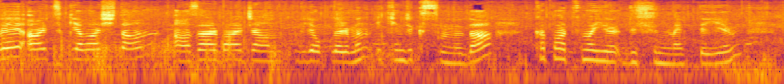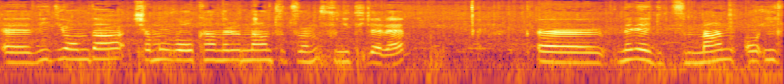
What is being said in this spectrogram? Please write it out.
Ve artık yavaştan Azerbaycan vloglarımın ikinci kısmını da kapatmayı düşünmekteyim. Ee, videomda çamur volkanlarından tutun funikülere. Ee, nereye gittim ben? O ilk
